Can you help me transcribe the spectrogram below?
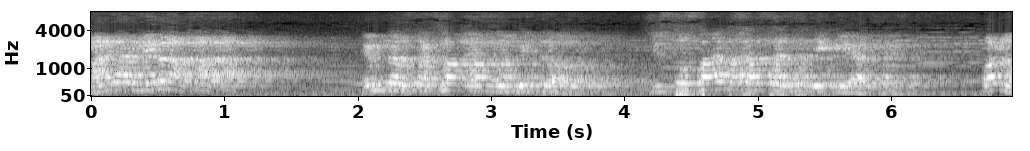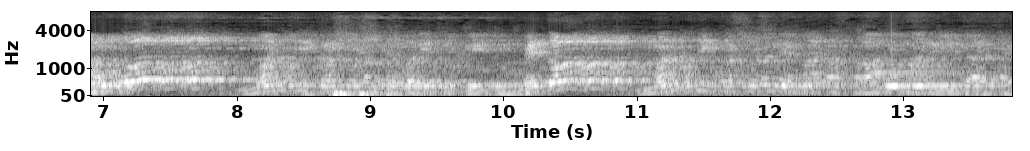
મારા વિવાહ એમના સખા એમના મિત્ર શિશુપાલ સાથે નથી કર્યા છે. પણ હું તો મનથી કૃષ્ણને વરી ચૂકી છું. મેં તો મનથી કૃષ્ણને મારા સ્વામી માની લીધા છે.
